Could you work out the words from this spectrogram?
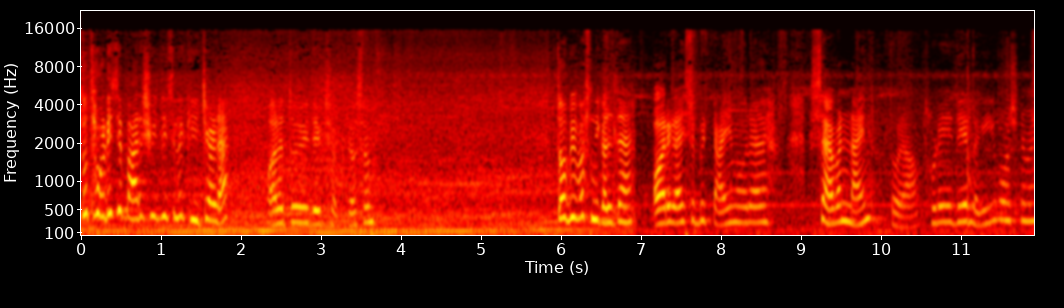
तो थोड़ी सी बारिश हुई थी, इसलिए कीचड़ है। और तो ये देख सकते हो सब। तो अभी बस निकलते हैं। और गैस अभी टाइम हो रहा है सेवन नाइन तो यार, थोड़ी देर लगेगी पहुँचने में।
